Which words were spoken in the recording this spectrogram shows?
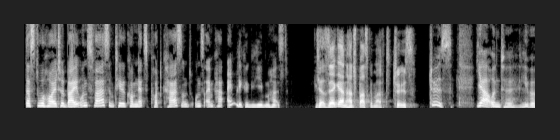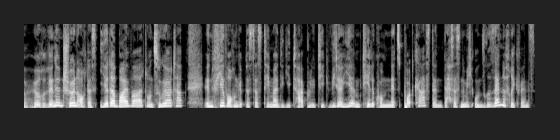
dass du heute bei uns warst im Telekom Netz Podcast und uns ein paar Einblicke gegeben hast. Ja, sehr gerne. Hat Spaß gemacht. Tschüss. Tschüss. Ja, und äh, liebe Hörerinnen, schön auch, dass ihr dabei wart und zugehört habt. In vier Wochen gibt es das Thema Digitalpolitik wieder hier im Telekom Netz Podcast, denn das ist nämlich unsere Sendefrequenz.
